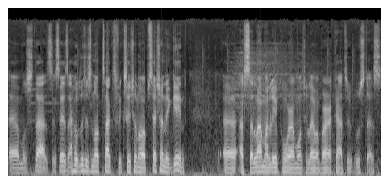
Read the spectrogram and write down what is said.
uh, Mustaz. It says, I hope this is not tax fixation or obsession again. Uh, Assalamu alaikum wa rahmatullahi wa barakatuh, Ustaz.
